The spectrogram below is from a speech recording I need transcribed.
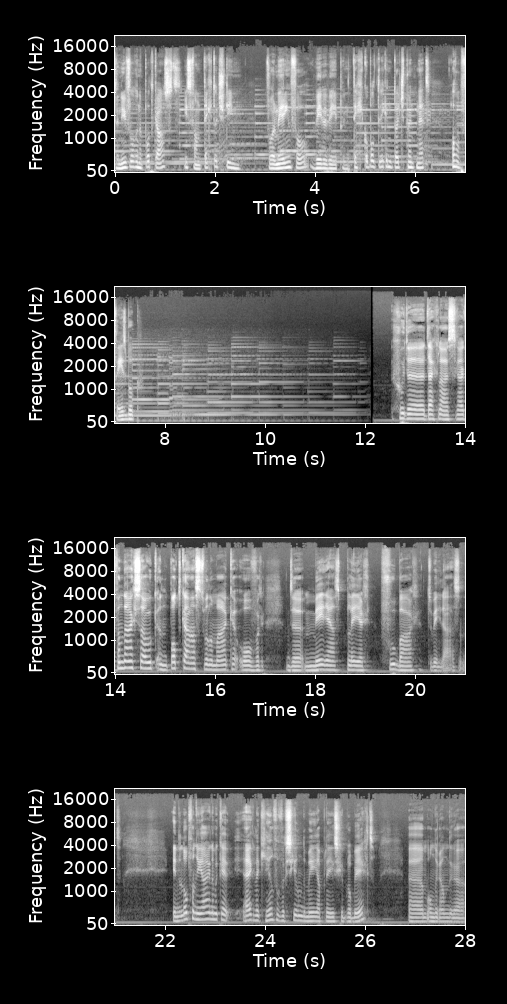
De nu volgende podcast is van TechTouch Team. Voor meer info www.techkoppeltekentouch.net of op Facebook. Goedendag luisteraar. Vandaag zou ik een podcast willen maken over de Media Player Foobar 2000. In de loop van de jaren heb ik eigenlijk heel veel verschillende media players geprobeerd. Ehm, onder andere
